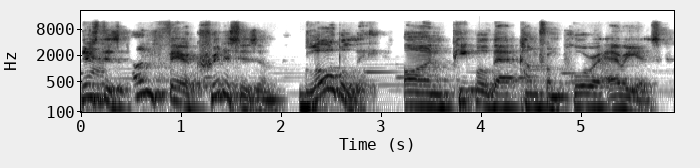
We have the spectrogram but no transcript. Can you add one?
there's yeah. this unfair criticism globally on people that come from poorer areas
